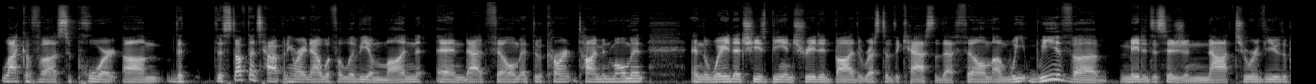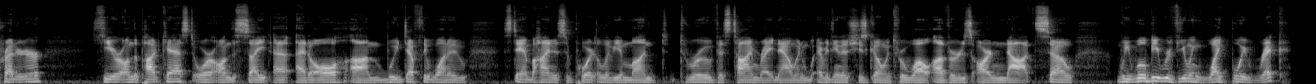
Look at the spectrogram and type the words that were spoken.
lack of uh, support. Um, the the stuff that's happening right now with Olivia Munn and that film at the current time and moment, and the way that she's being treated by the rest of the cast of that film, um, we we've uh, made a decision not to review the Predator here on the podcast or on the site at, at all. Um, we definitely want to stand behind and support Olivia Munn through this time right now and everything that she's going through, while others are not. So we will be reviewing White Boy Rick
